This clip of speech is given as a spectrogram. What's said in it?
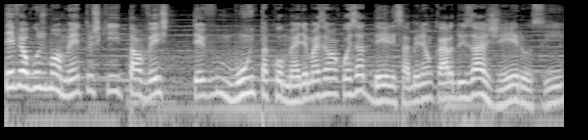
Teve alguns momentos que talvez teve muita comédia, mas é uma coisa dele, sabe? Ele é um cara do exagero, assim.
